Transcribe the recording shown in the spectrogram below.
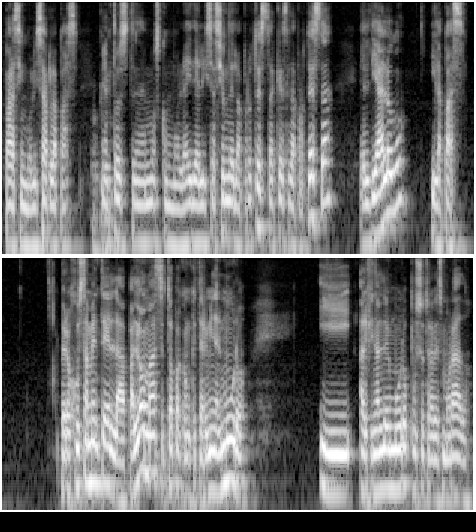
para simbolizar la paz. Entonces tenemos como la idealización de la protesta, que es la protesta, el diálogo y la paz. Pero justamente la paloma se topa con que termina el muro y al final del muro puso otra vez morado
